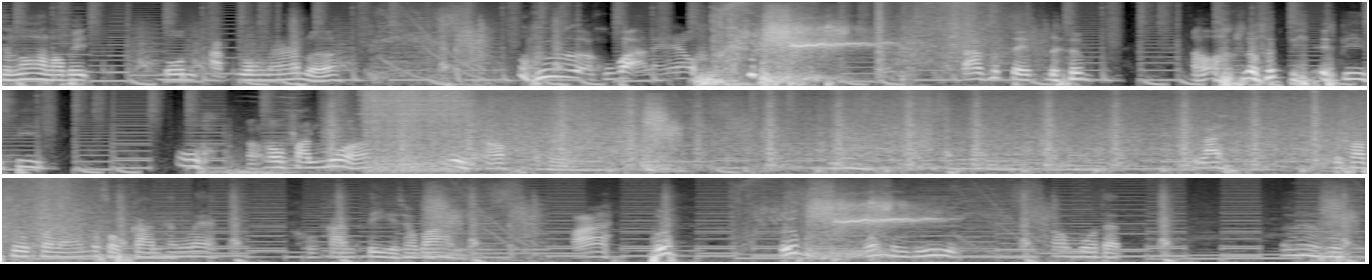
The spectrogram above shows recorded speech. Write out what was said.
จะล่อเราไปโดนอัดลงน้ำเหรอเฮือกูว่าแล้ว ตามสเต็ปเดิม เอาเอาแล้วมาติด NPC อู้เอาเอาฟันมั่วฮะอู้เอาโอ้โหไม่เป็นไรเป็นความสนุกสนานประสบการณ์ครั้งแรก ของการตีกับชาวบ้านไปปึ๊บปึ๊บวันหนึ่งทีเอาโมวแต่เออหมดห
